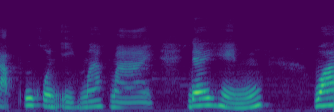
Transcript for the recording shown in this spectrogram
กับผู้คนอีกมากมาย ได้เห็นว่า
